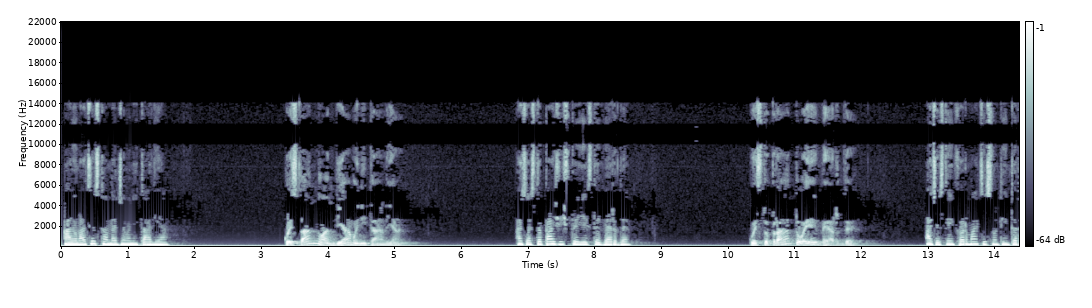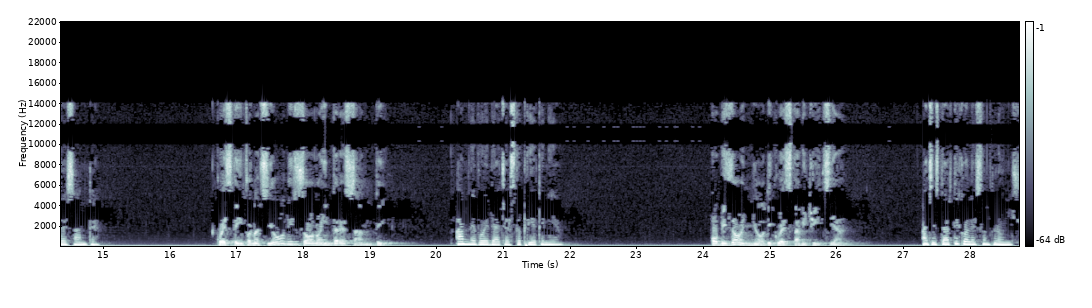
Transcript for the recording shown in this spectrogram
Anul acesta mergem în Italia. Quest'anno andiamo in Italia. Această pajiște este verde. Questo prato è verde. Aceste informații sunt interesante. Queste informazioni sono interessanti. Am nevoie de această prietenie. Ho bisogno di questa amicizia. Aceste articole sunt lungi.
